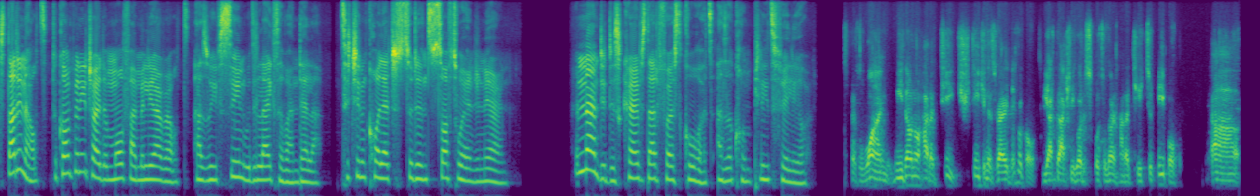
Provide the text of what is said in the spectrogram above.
Starting out, the company tried a more familiar route, as we've seen with the likes of Andela, teaching college students software engineering. Nnadi describes that first cohort as a complete failure. Because one, we don't know how to teach. Teaching is very difficult. You have to actually go to school to learn how to teach to people. Uh,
